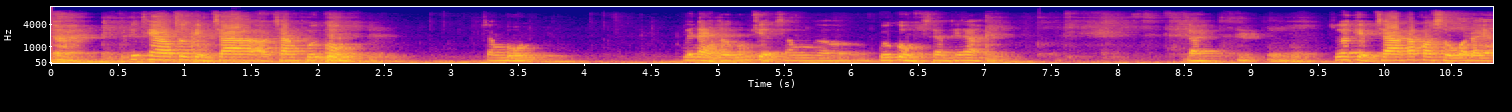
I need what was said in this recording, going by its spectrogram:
Tiếp theo tôi kiểm tra ở trang cuối cùng trang 4 bên này tôi cũng chuyển sang uh, cuối cùng xem thế nào. Đây. Chúng ta kiểm tra các con số ở đây ạ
